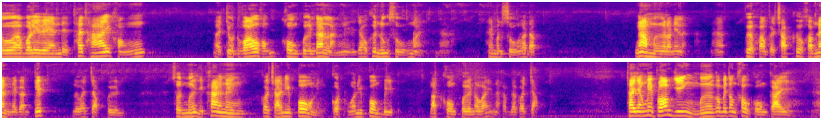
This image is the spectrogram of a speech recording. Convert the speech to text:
ตัวบริเวณเด็ดท้ายๆของเอ่อจุดเว้าของโครงปืนด้านหลังนี่จะเอาขึ้นสูงๆหน่อยนะให้มันสูงระดับง่ามมือเรานี่แหละนะครับเพื่อความกระชับเพื่อความแน่นในการกลิปหรือว่าจับปืน ส่วนมืออีกข้างหนึ่ง ก็ใช้นิ้วโป้งนี่กดหัวนิ้วโป้งบีบ รัดโครงปืนเอาไว้นะครับ แล้วก็จับ ถ้ายังไม่พร้อมยิง มือก็ไม่ต้องเข้าโกงไกนะ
